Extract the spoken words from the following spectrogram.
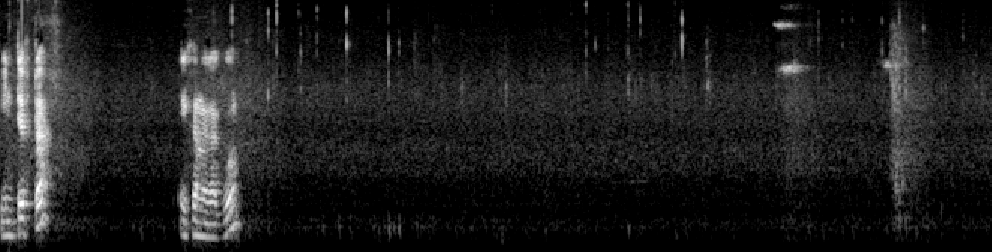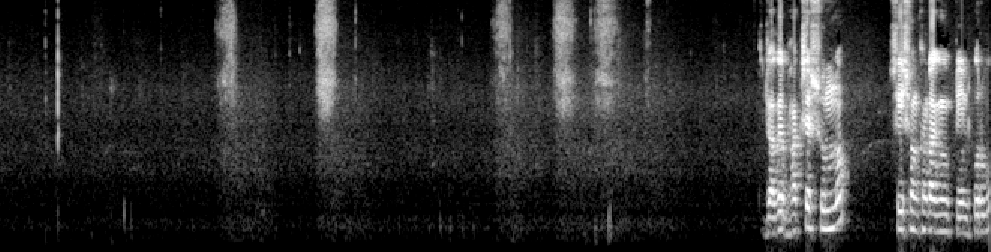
প্রিন্টেফটা এখানে রাখব। যাদের ভাগশেষ শূন্য, সেই সংখ্যাটা আমি প্রিন্ট করব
